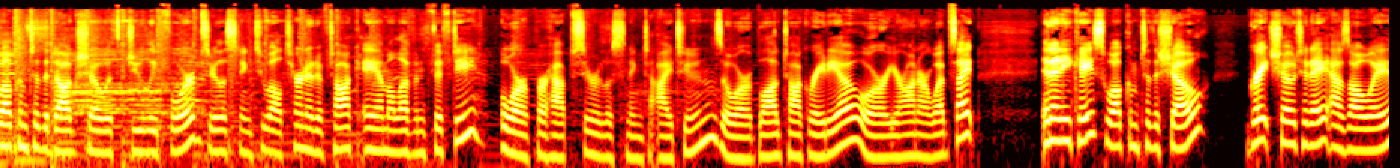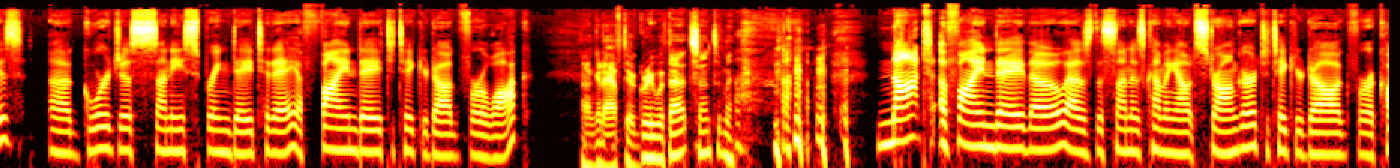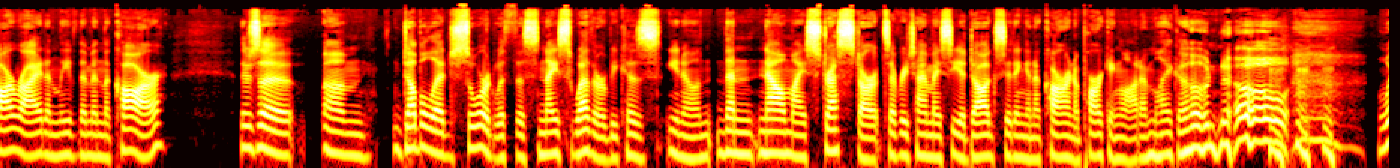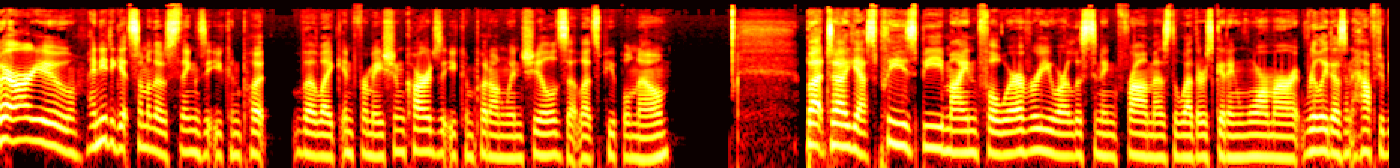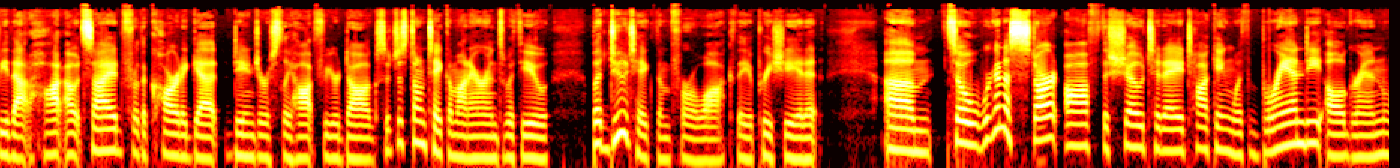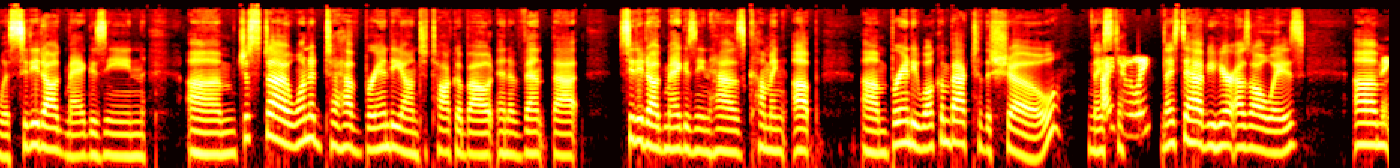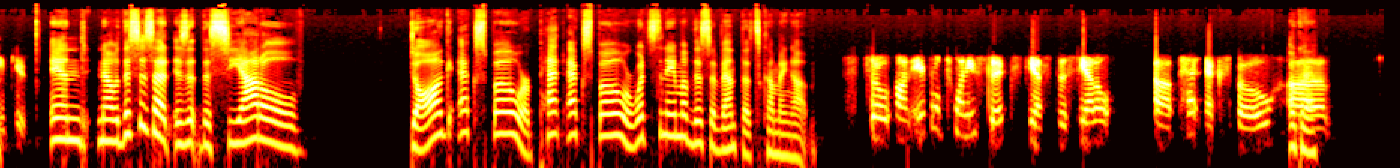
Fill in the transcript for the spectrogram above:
Welcome to the Dog Show with Julie Forbes. You're listening to Alternative Talk AM 1150, or perhaps you're listening to iTunes or Blog Talk Radio, or you're on our website. In any case, welcome to the show. Great show today, as always. A gorgeous sunny spring day today, a fine day to take your dog for a walk. I'm going to have to agree with that sentiment. Not a fine day, though, as the sun is coming out stronger to take your dog for a car ride and leave them in the car. There's a um, double edged sword with this nice weather because, you know, then now my stress starts every time I see a dog sitting in a car in a parking lot. I'm like, oh no, where are you? I need to get some of those things that you can put the like information cards that you can put on windshields that lets people know. But uh, yes, please be mindful wherever you are listening from as the weather's getting warmer. It really doesn't have to be that hot outside for the car to get dangerously hot for your dog. So just don't take them on errands with you, but do take them for a walk. They appreciate it. Um, so we're going to start off the show today talking with Brandie Algrehn with City Dog Magazine. Um, just uh, wanted to have Brandie on to talk about an event that City Dog Magazine has coming up. Um, Brandie, welcome back to the show. Nice Hi, to, Julie. Nice to have you here as always. Um, Thank you. and now this is at is it the Seattle Dog Expo or Pet Expo or what's the name of this event that's coming up? So on April 26th, yes, the Seattle uh, Pet Expo Okay. uh,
